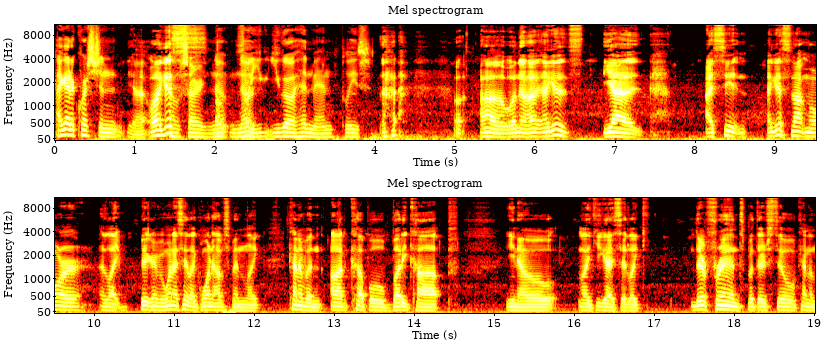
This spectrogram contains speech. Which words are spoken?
I got a question. Yeah. Well, I guess. Oh, sorry. No, oh, no. sorry. You you go ahead, man. Please. Uh, uh, well, no, I, I guess, yeah, I see it. I guess not more like bigger. But when I say like one upsman, like kind of an odd couple, buddy cop. You know, like you guys said, like they're friends, but they're still kind of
